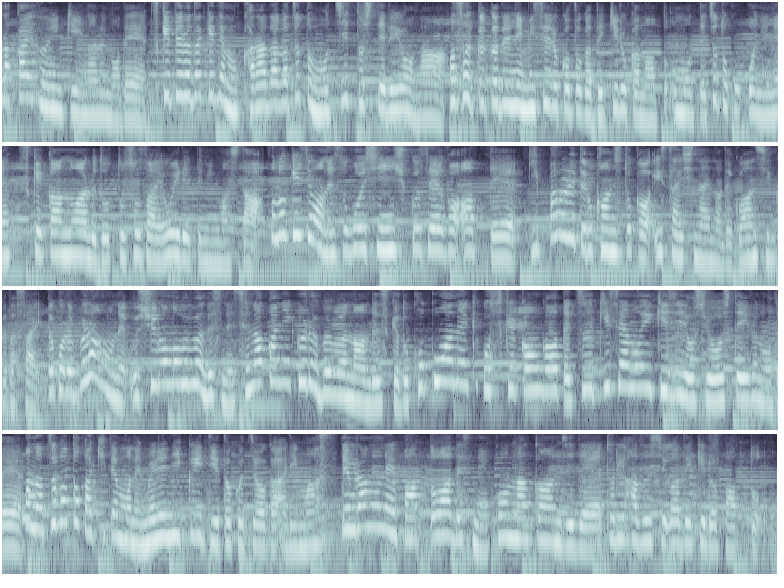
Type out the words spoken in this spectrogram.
らかい雰囲気になるのでつけてるだけでも体がちょっともちっとしてるような、まあ、錯覚でね見せることができるかなと思ってちょっとここにね透け感のあるドット素材を入れてみました。この生地はねすごい伸縮性があって引っ張られてる感じとかは一切しないのでご安心ください。でこれブラのね後ろの部分ですね。背中に来る部分なんですけどここはね結構透け感があって通気性のいい生地を使用しているので、まあ、夏場とか着てもね蒸れにくいっていう特徴があります。で裏のねパッドはですねこんな感じで取り外しができるパッド。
